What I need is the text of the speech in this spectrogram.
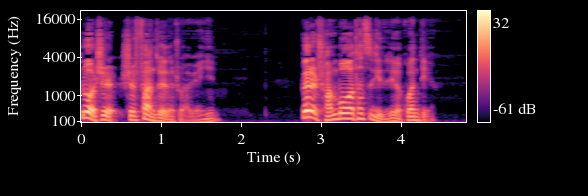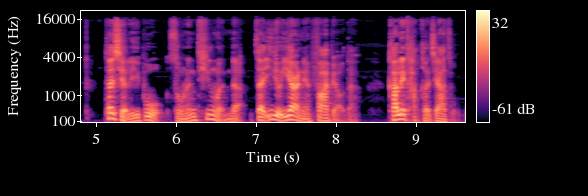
弱智是犯罪的主要原因。为了传播他自己的这个观点，他写了一部耸人听闻的，在一九一二年发表的《卡里卡克家族》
